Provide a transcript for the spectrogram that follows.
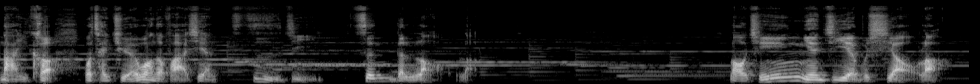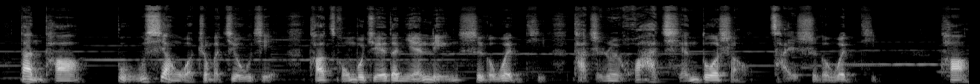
那一刻，我才绝望的发现自己真的老了。老秦年纪也不小了，但他不像我这么纠结。他从不觉得年龄是个问题，他只论花钱多少才是个问题。他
